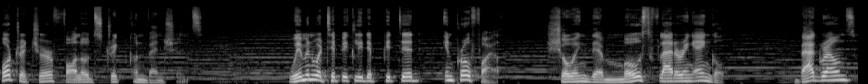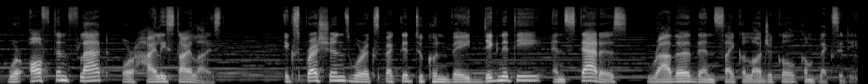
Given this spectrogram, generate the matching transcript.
portraiture followed strict conventions. Women were typically depicted in profile, showing their most flattering angle. Backgrounds were often flat or highly stylized. Expressions were expected to convey dignity and status rather than psychological complexity.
